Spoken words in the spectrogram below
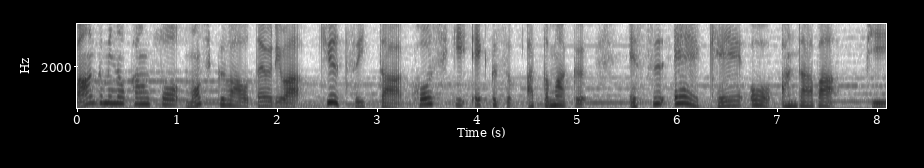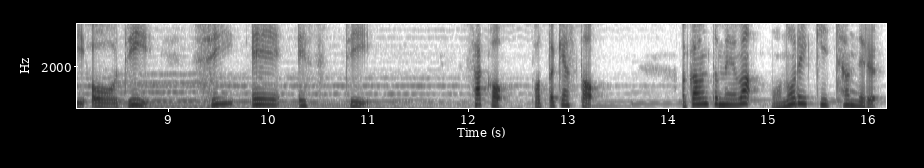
番組の感想もしくはお便りは旧ツイッター公式 X アットマーク SAKO アンダーバー PODCAST サコポッドキャスト。アカウント名はモノレキチャンネル。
